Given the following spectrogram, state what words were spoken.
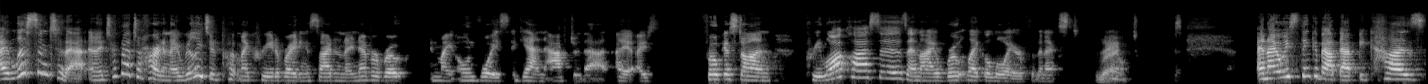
i listened to that and i took that to heart and i really did put my creative writing aside and i never wrote in my own voice again after that. I, I focused on pre-law classes and i wrote like a lawyer for the next you Right. know, and I always think about that because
